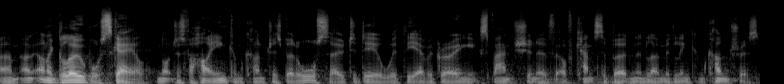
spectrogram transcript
um, on, a global scale, not just for high-income countries, but also to deal with the ever-growing expansion of, of cancer burden in low-middle-income countries.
